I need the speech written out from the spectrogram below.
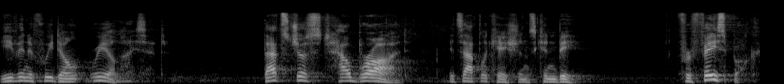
even if we don't realize it. That's just how broad its applications can be. For Facebook,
